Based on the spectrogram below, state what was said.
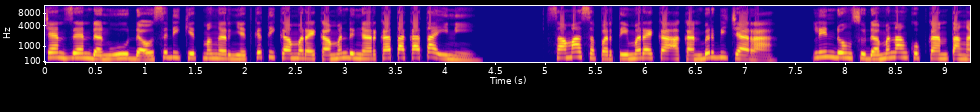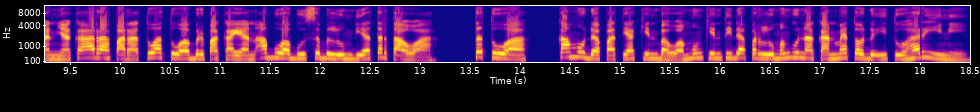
Chen Zhen dan Wu Dao sedikit mengernyit ketika mereka mendengar kata-kata ini. Sama seperti mereka akan berbicara. Lindong sudah menangkupkan tangannya ke arah para tua-tua berpakaian abu-abu sebelum dia tertawa. Tetua, kamu dapat yakin bahwa mungkin tidak perlu menggunakan metode itu hari ini.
